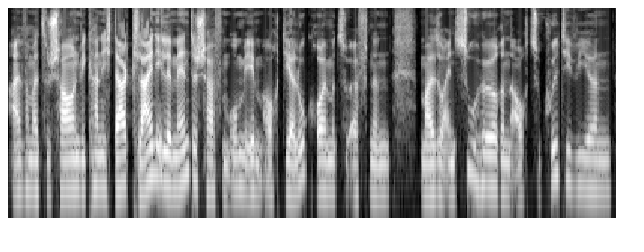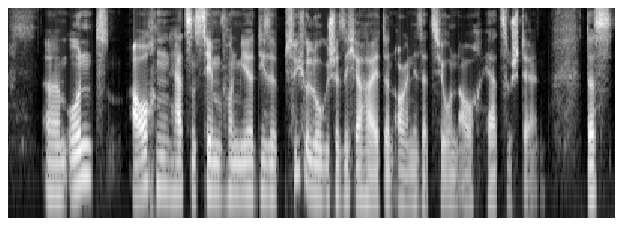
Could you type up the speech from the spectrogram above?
einfach mal zu schauen, wie kann ich da kleine Elemente schaffen, um eben auch Dialogräume zu öffnen, mal so ein Zuhören auch zu kultivieren ähm, und auch ein Herzensthema von mir, diese psychologische Sicherheit in Organisationen auch herzustellen. Das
